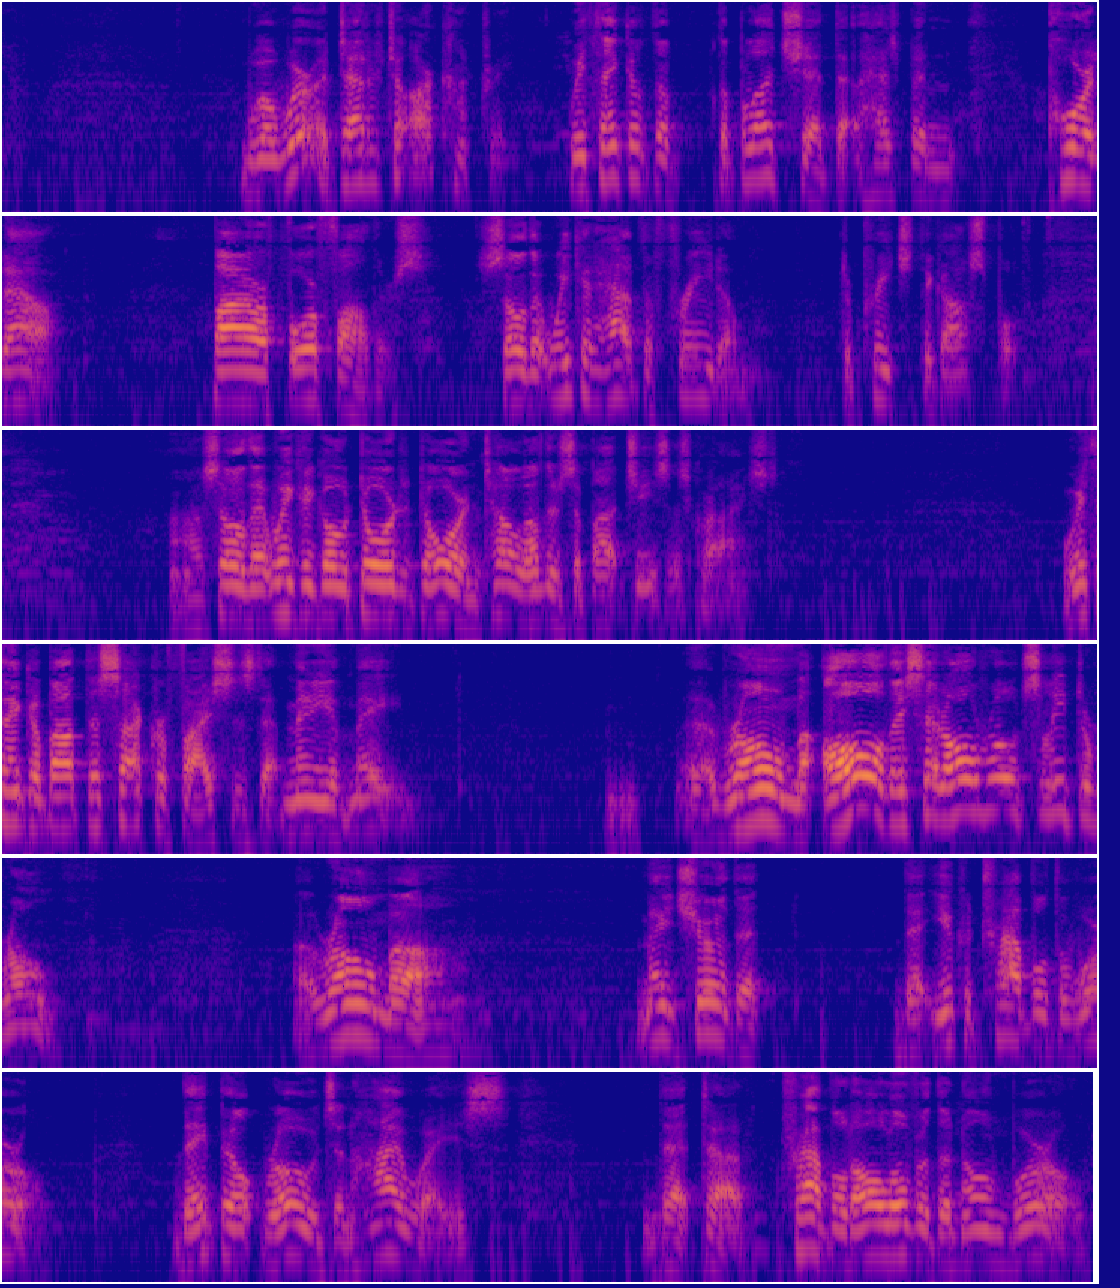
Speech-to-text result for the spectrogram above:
Well, we're a debtor to our country. We think of the the bloodshed that has been poured out by our forefathers so that we could have the freedom to preach the gospel. Uh, so that we could go door to door and tell others about Jesus Christ. We think about the sacrifices that many have made. Uh, Rome, all, they said all roads lead to Rome. Uh, Rome uh, made sure that that you could travel the world. They built roads and highways that uh, traveled all over the known world.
